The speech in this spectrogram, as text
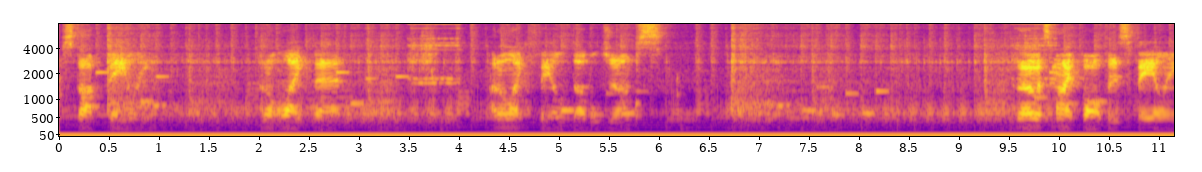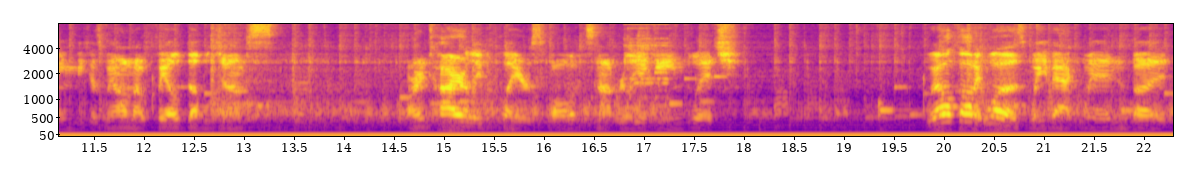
jump, stop failing. I don't like that. I don't like failed double jumps. Though it's my fault that it's failing, because we all know failed double jumps are entirely the player's fault. It's not really a game glitch. We all thought it was way back when, but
